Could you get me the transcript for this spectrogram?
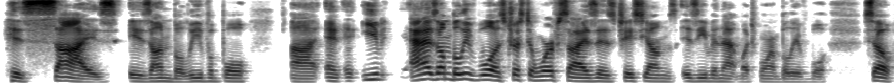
his size is unbelievable. Uh, and, and, even as unbelievable as Tristan Wirf's size is, Chase Young's is even that much more unbelievable. So,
